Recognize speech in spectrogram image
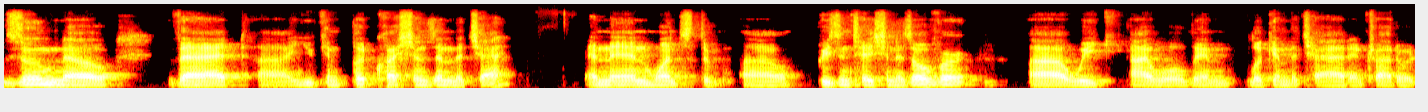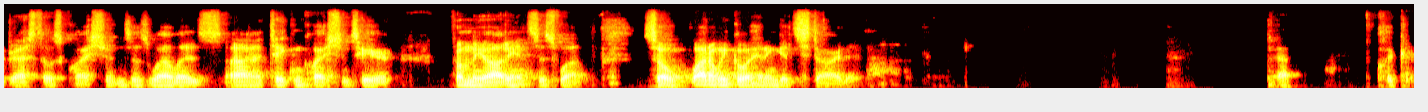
Zoom know that you can put questions in the chat and then once the uh, presentation is over, uh, we, I will then look in the chat and try to address those questions as well as uh, taking questions here from the audience as well. So why don't we go ahead and get started. Yeah, clicker.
